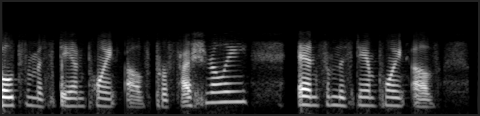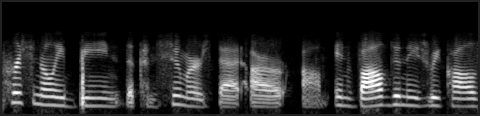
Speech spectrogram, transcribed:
both from a standpoint of professionally and from the standpoint of personally being the consumers that are um, involved in these recalls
